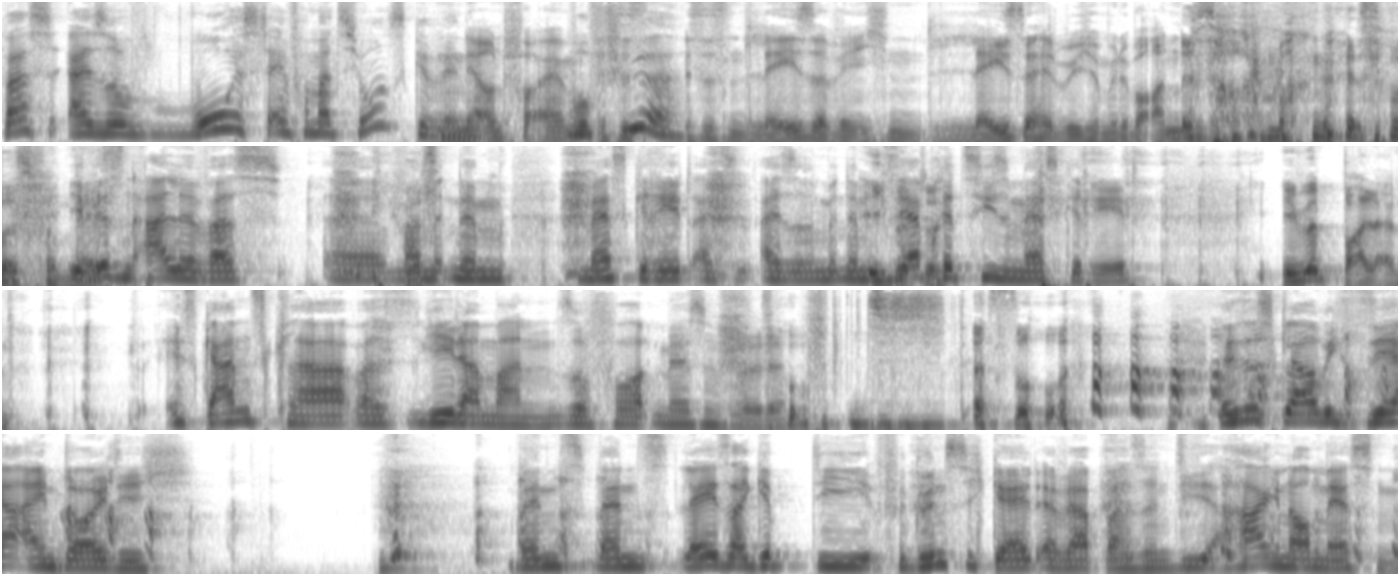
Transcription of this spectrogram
Was, also, wo ist der Informationsgewinn? Ja, und vor allem, es ist, Wofür? es ist ein Laser. Wenn ich einen Laser hätte, würde ich ja mit über andere Sachen machen, als sowas vermessen. Wir wissen alle, was äh, man mit einem Messgerät, als, also mit einem sehr präzisen Messgerät, Ich würde ballern. Ist ganz klar, was jeder Mann sofort messen würde. Ach so. Es ist, glaube ich, sehr eindeutig. Wenn es Laser gibt, die für günstig Geld erwerbbar sind, die haargenau messen.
